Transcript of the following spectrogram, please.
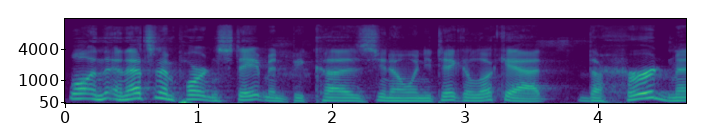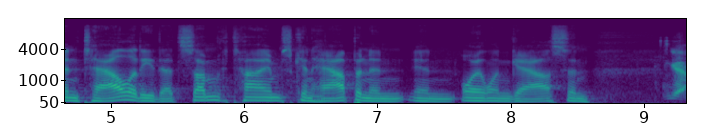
Well, and, and that's an important statement because, you know, when you take a look at the herd mentality that sometimes can happen in, in oil and gas and – yeah.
